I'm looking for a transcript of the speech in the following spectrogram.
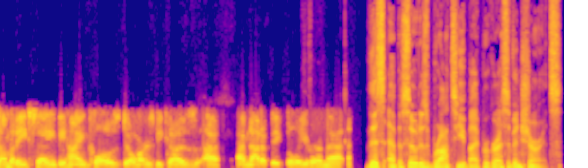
somebody saying behind closed doors because I, I'm not a big believer in that. This episode is brought to you by Progressive Insurance.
